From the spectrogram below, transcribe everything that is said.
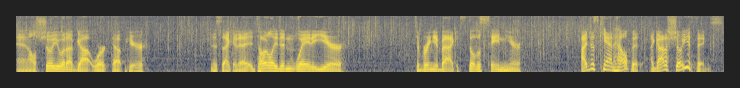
And I'll show you what I've got worked up here in a second. It totally didn't wait a year to bring you back. It's still the same year. I just can't help it. I got to show you things.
